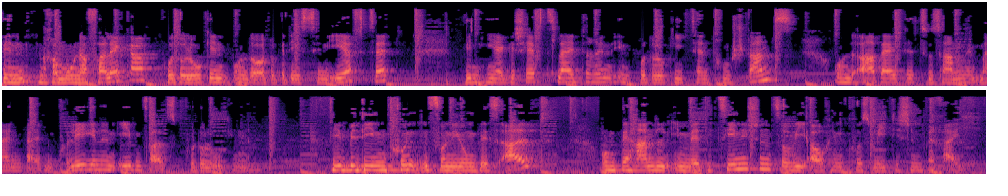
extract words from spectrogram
bin Ramona Fallecker, Podologin und Orthopädistin EFZ. Bin hier Geschäftsleiterin im Podologiezentrum Stanz und arbeite zusammen mit meinen beiden Kolleginnen, ebenfalls Podologinnen. Wir bedienen Kunden von jung bis alt und behandeln im medizinischen sowie auch im kosmetischen Bereich.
